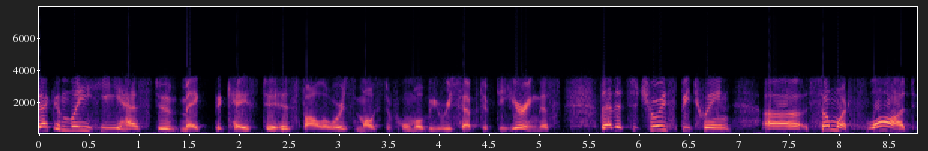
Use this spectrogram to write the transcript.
Secondly, he has to make the case to his followers, most of whom will be receptive to hearing this, that it's a choice between a somewhat flawed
